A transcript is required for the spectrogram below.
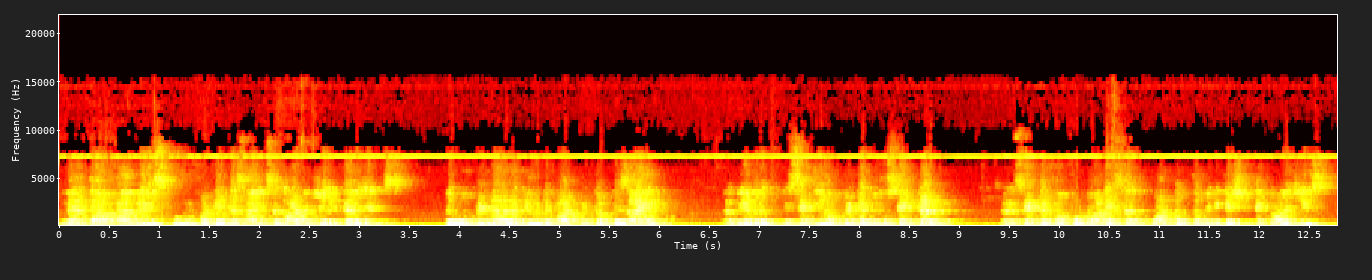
Mehta Family School for Data Science and Artificial Intelligence. We opened a new department of design. Uh, we have recently opened a new center, uh, Center for Photonics and Quantum Communication Technologies.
